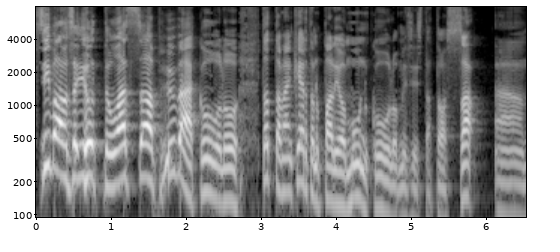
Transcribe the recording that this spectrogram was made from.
Siva on se juttu, what's up, hyvä kuuluu. Totta, mä en kertonut paljon mun kuulumisista tossa, ähm,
